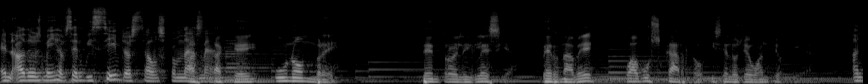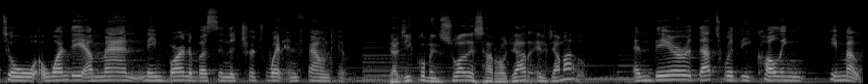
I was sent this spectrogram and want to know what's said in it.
and others may have said we saved ourselves from that Hasta man. que un hombre dentro de la iglesia, Bernabé, fue a buscarlo y se lo llevó a Antioquía. Until one day a man named Barnabas in the church went and found him. Y allí comenzó a desarrollar el llamado. And there, that's where the calling came out,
